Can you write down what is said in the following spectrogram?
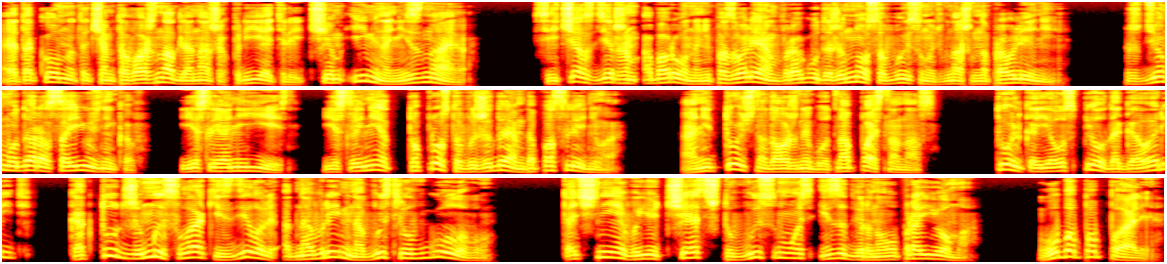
Эта комната чем-то важна для наших приятелей. Чем именно, не знаю. Сейчас держим оборону, не позволяем врагу даже носа высунуть в нашем направлении. Ждем удара союзников, если они есть. Если нет, то просто выжидаем до последнего. Они точно должны будут напасть на нас. Только я успел договорить, как тут же мы с Лаки сделали одновременно выстрел в голову. Точнее, в ее часть, что высунулась из-за дверного проема. Оба попали.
